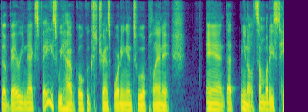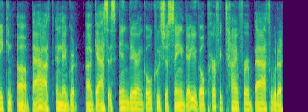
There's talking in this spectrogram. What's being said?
The very next phase, we have Goku transporting into a planet and that you know somebody's taking a bath and then uh, gas is in there and goku's just saying there you go perfect time for a bath with a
